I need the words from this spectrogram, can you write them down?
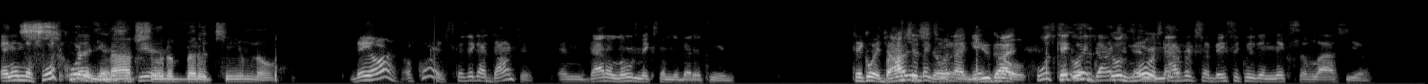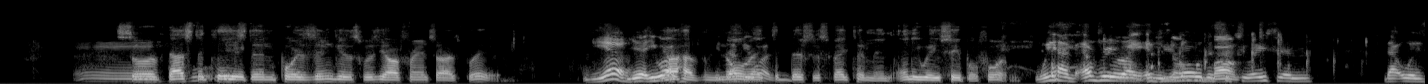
And in the fourth quarter, he Mavs disappeared. showed a better team though. They are, of course, because they got Doncic, and that alone makes them the better team. Take away So Doncic, though, win that and game? you got No, who was take it away it was Doncic, Morris. and the Mavericks are basically the Knicks of last year. Mm, So if that's the case, then Porzingis was y'all franchise player. Yeah, yeah, he Y'all was. have no definitely right was. to disrespect him in any way, shape, or form. we have every right. If He's you know the bum. situation that was,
